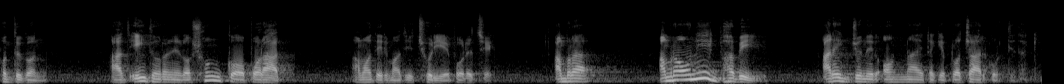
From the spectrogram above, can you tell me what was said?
বন্ধুগণ, আজ এই ধরনের অসংখ্য অপরাধ আমাদের মাঝে ছড়িয়ে পড়েছে। আমরা আমরা অনেকভাবেই আরেকজনের অন্যায়টাকে প্রচার করতে থাকি।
